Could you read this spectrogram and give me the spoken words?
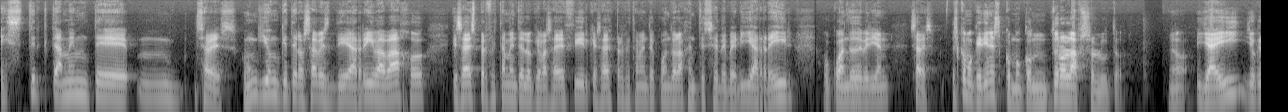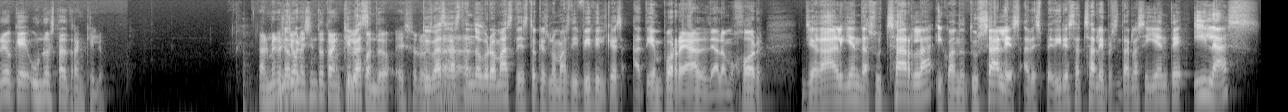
estrictamente, mm, ¿sabes? Un guion que te lo sabes de arriba abajo, que sabes perfectamente lo que vas a decir, que sabes perfectamente cuándo la gente se debería reír o cuándo deberían, ¿sabes? Es como que tienes como control absoluto. ¿no? Y ahí yo creo que uno está tranquilo. Al menos No, yo me siento tranquilo ibas- cuando eso lo Tú ibas estás- gastando bromas de esto que es lo más difícil, que es a tiempo real, de a lo mejor llega alguien, da su charla y cuando tú sales a despedir esa charla y presentar la siguiente, hilas.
